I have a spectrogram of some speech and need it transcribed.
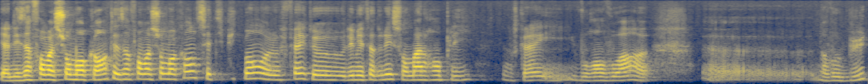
il y a des informations manquantes. Les informations manquantes c'est typiquement le fait que les métadonnées sont mal remplies. Dans ce cas-là ils vous renvoient euh, dans vos buts.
